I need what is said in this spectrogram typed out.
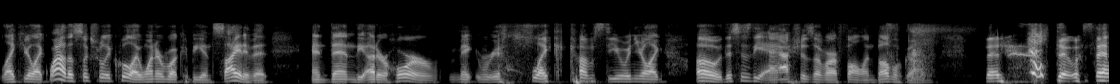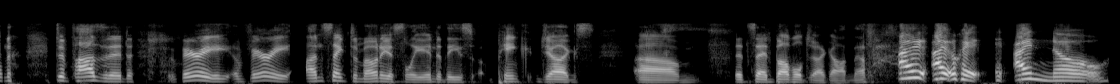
Like you're like, wow, this looks really cool. I wonder what could be inside of it. And then the utter horror make, like comes to you, and you're like, oh, this is the ashes of our fallen bubblegum. that that was then deposited very very unsanctimoniously into these pink jugs um, that said bubble jug on them. I, I okay, I know.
